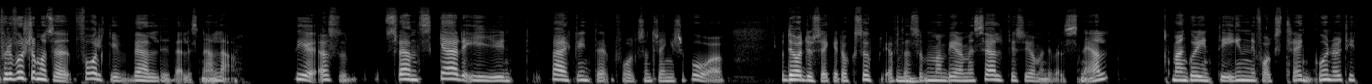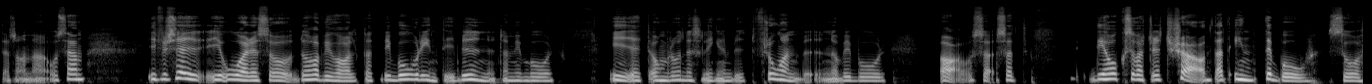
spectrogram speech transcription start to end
För det första måste jag säga folk är väldigt, väldigt snälla. Det, alltså, svenskar är ju inte, verkligen inte folk som tränger sig på. Och Det har du säkert också upplevt. Mm. Alltså, man ber om en selfie så gör man det väldigt snällt. Man går inte in i folks trädgårdar och tittar sådana. Och sen i och för sig i Åre så då har vi valt att vi bor inte i byn utan vi bor i ett område som ligger en bit från byn. Och vi bor, ja, så, så att det har också varit rätt skönt att inte bo så,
